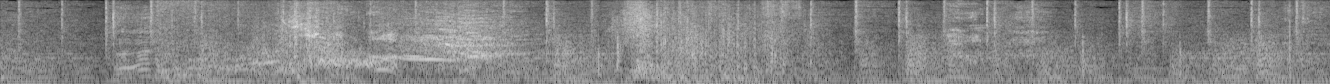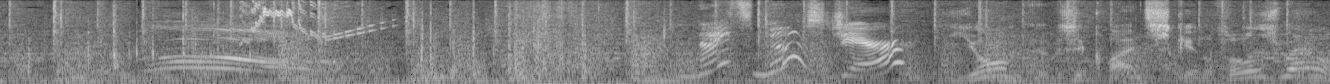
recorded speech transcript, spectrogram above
quite skillful as well.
